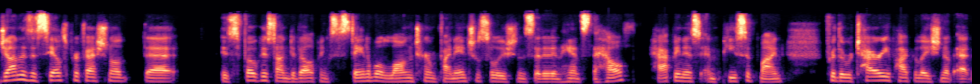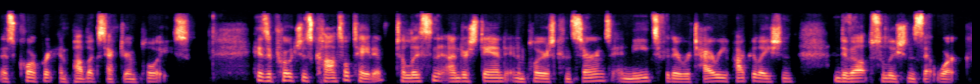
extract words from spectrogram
John is a sales professional that is focused on developing sustainable long term financial solutions that enhance the health, happiness, and peace of mind for the retiree population of Aetna's corporate and public sector employees. His approach is consultative to listen and understand an employer's concerns and needs for their retiree population and develop solutions that work.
